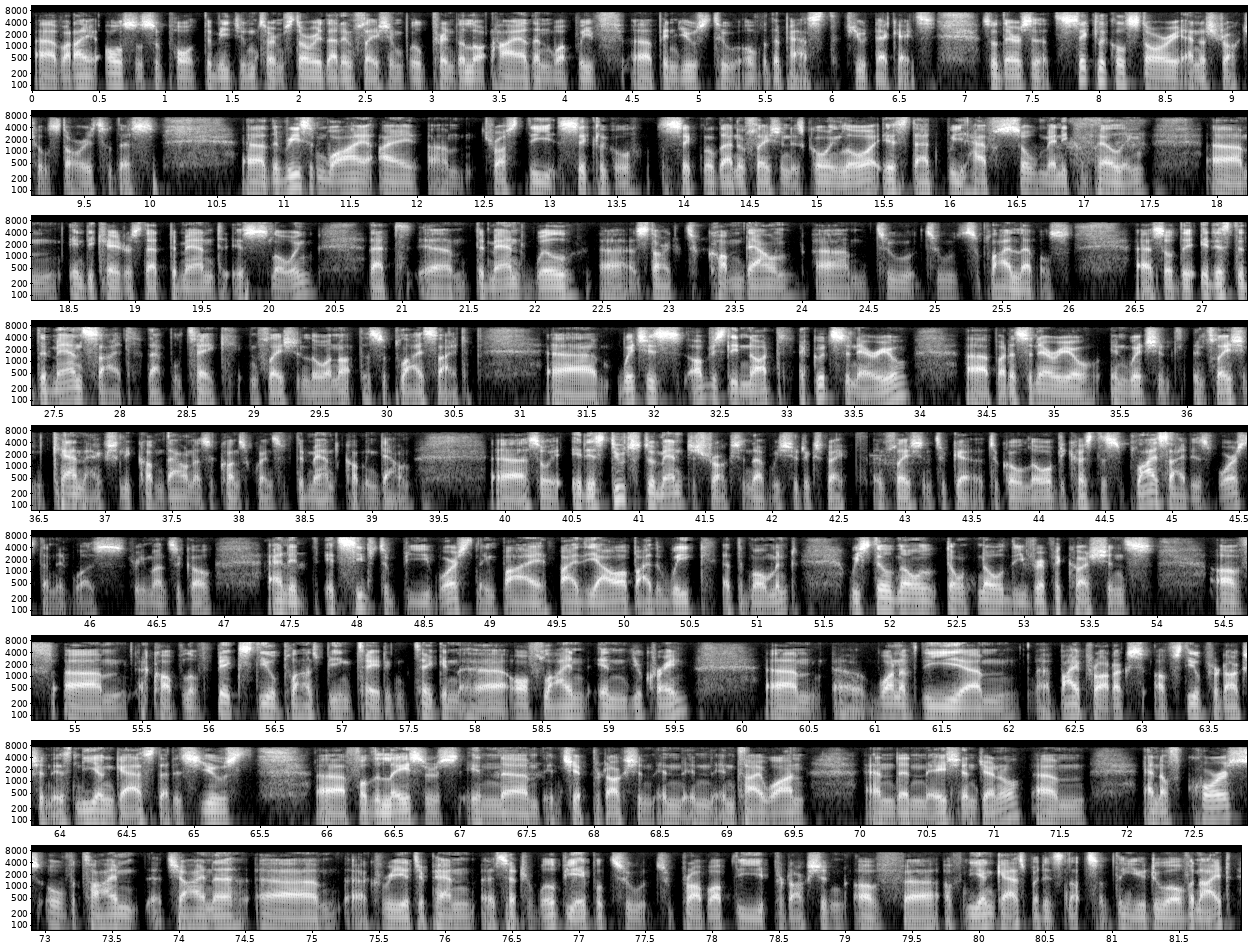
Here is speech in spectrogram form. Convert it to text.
Uh, but I also support the medium term story that inflation will print a lot higher than what we've uh, been used to over the past few decades. So there's a cyclical story and a structural story to this. Uh, the reason why I um, trust the cyclical signal that inflation is going lower is that we have so many compelling um, indicators that demand is slowing, that um, demand will uh, start to come down um, to to supply levels. Uh, so the, it is the demand side that will take inflation lower, not the supply side, uh, which is obviously not a good scenario, uh, but a scenario in which inflation can actually come down as a consequence of demand coming down. Uh, so it, is due to demand destruction that we should expect inflation to get to go lower because the supply side is worse than it was three months ago, and it, it seems to be worsening by by the hour, by the week at the moment. We still know don't know the repercussions of um, a couple of big steel plants being taken taken uh, offline in Ukraine. Um, uh, one of the um, uh, byproducts of steel production is neon gas that is used uh, for the lasers in um, in chip production in, in, in Taiwan and in Asia in general. Um, and of course, over time, uh, China, um, uh, Korea, Japan, etc., will be able to to prop up the production of of neon gas, but it's not something you do overnight.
